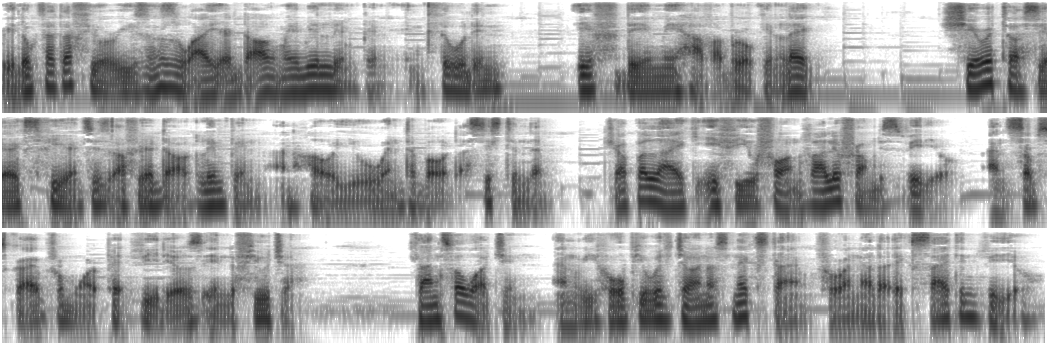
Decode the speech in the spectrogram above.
We looked at a few reasons why your dog may be limping, including if they may have a broken leg. Share with us your experiences of your dog limping and how you went about assisting them. Drop a like if you found value from this video and subscribe for more pet videos in the future. Thanks for watching and we hope you will join us next time for another exciting video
